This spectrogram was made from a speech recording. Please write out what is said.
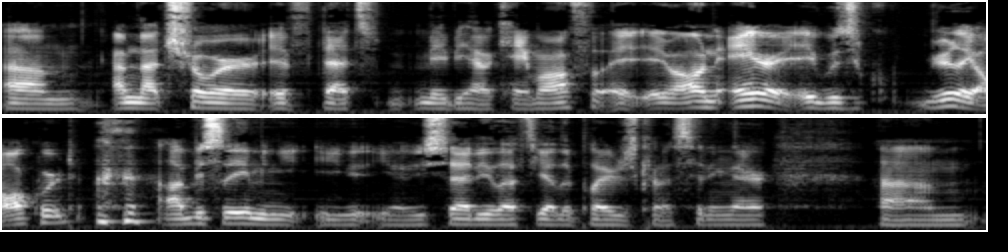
Um, I'm not sure if that's maybe how it came off it, on air. It was really awkward. Obviously, I mean, you, you, you, know, you said you left the other players kind of sitting there, um,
